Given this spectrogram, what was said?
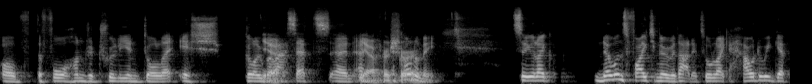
of the four hundred trillion dollar ish global Yeah. assets and, and Yeah, for sure. So you're like, no one's fighting over that. It's all like, how do we get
